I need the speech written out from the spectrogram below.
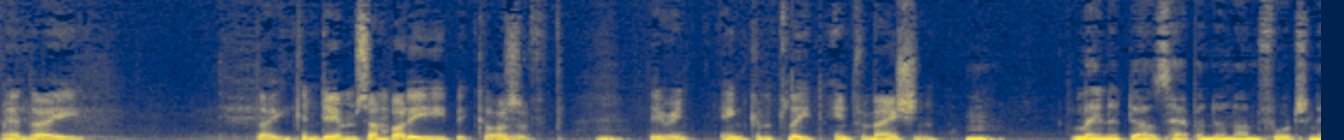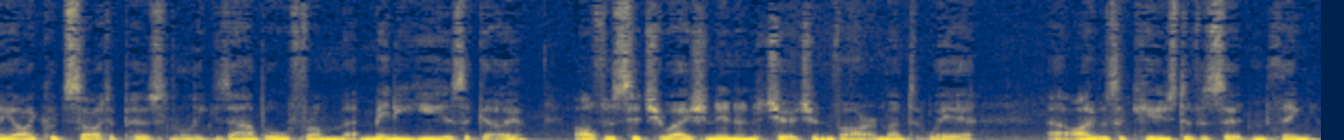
and they they condemn somebody because of their in, incomplete information? Hmm. Len, it does happen, and unfortunately, I could cite a personal example from many years ago of a situation in a church environment where uh, I was accused of a certain thing,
